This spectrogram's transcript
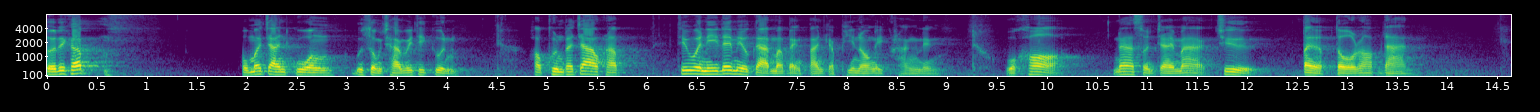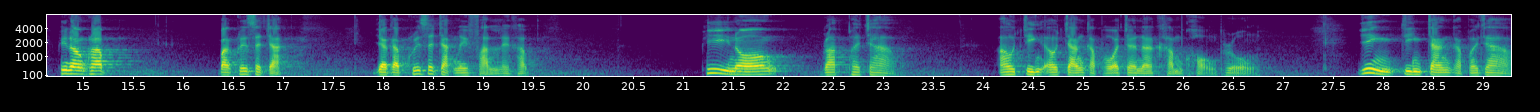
สวัสดีครับ ผมอาจารย์กวงบุญส่งชาวิทิกุล ขอบคุณพระเจ้าครับ ที่วันนี้ได้มีโอกาสมาแบ่งปันกับพี่น้องอีกครั้งหนึ่ง หัวข้อน่าสนใจมากชื่อเติบโตรอบด้าน พี่น้องครับ บางคริสตจักร อย่างกับคริสตจักรในฝันเลยครับ พี่น้องรักพระเจ้า เอาจริงเอาจังกับพระวจนะคำของพระองค์ ยิ่งจริงจังกับพระเจ้า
